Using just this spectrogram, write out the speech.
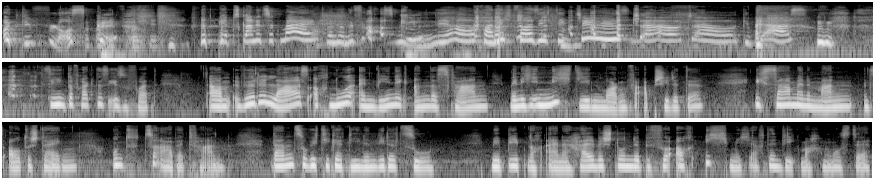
Voll die Floskel. Ich hab's gar nicht so gemeint, war nur eine Floskel. Ja, fahr nicht vorsichtig. tschüss. Ciao, ciao, gib Gas. Sie hinterfragt das eh sofort. Ähm, würde Lars auch nur ein wenig anders fahren, wenn ich ihn nicht jeden Morgen verabschiedete? Ich sah meinen Mann ins Auto steigen und zur Arbeit fahren. Dann zog ich die Gardinen wieder zu. Mir blieb noch eine halbe Stunde, bevor auch ich mich auf den Weg machen musste.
